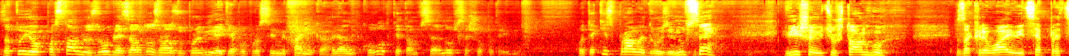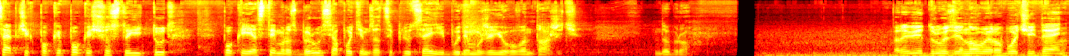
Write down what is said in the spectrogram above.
Зато його поставлю, зроблять, заодно зразу провірять, я попросив механіка глянуть колодки, там все, ну все, що потрібно. Отакі справи, друзі. Ну все. Вішаю цю штангу, закриваю і це прицепчик поки, поки що стоїть тут, поки я з тим розберуся, а потім зацеплю цей і будемо вже його вантажити. Добро. Привіт, друзі, новий робочий день.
